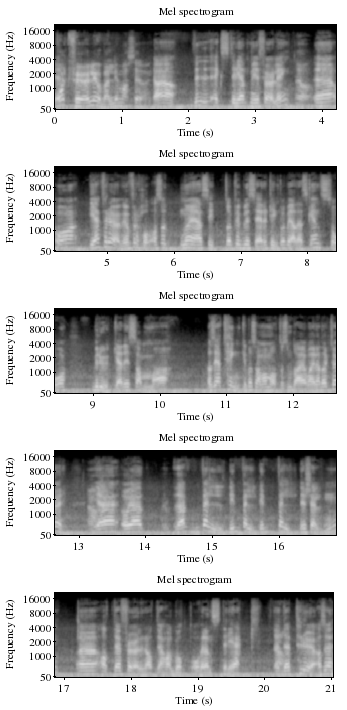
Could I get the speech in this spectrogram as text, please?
jeg, Folk føler jo veldig masse i dag. Ja, ja. Ekstremt mye føling. Ja. Uh, og jeg prøver jo å forholde Altså, når jeg sitter og publiserer ting på BD-esken, så bruker jeg de samme Altså, jeg tenker på samme måte som da jeg var redaktør. Jeg, og jeg, det er veldig, veldig, veldig sjelden uh, at jeg føler at jeg har gått over en strek. Det, det prøver, altså,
